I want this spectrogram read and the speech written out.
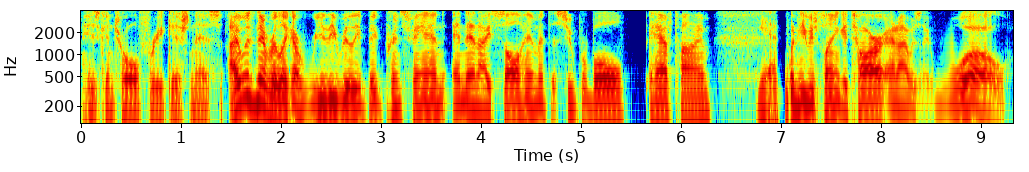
his control freakishness. I was never like a really really big Prince fan, and then I saw him at the Super Bowl halftime Yeah. when he was playing guitar, and I was like, "Whoa!"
